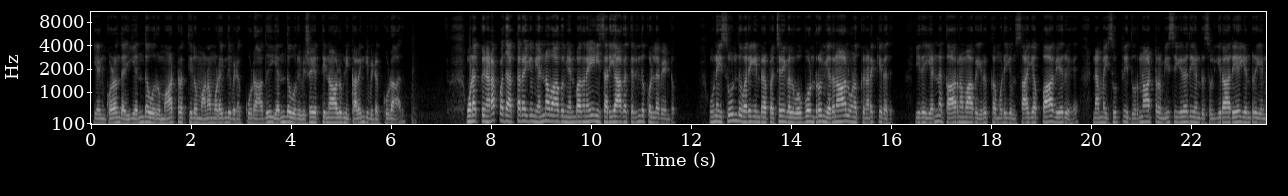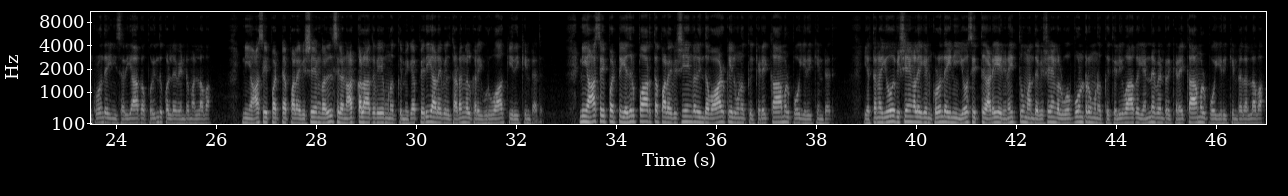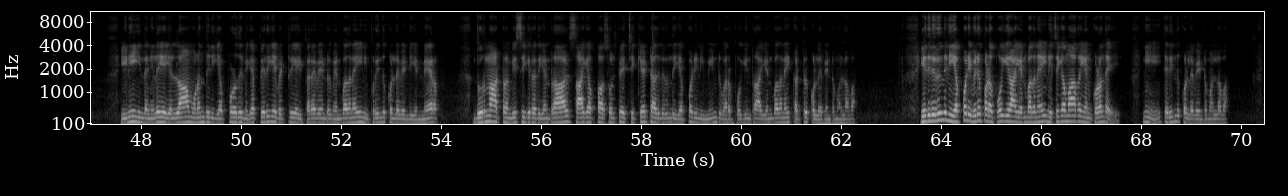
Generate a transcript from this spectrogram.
என் குழந்தை எந்த ஒரு மாற்றத்திலும் மனமுடைந்து விடக்கூடாது. எந்த ஒரு விஷயத்தினாலும் நீ கலங்கி விடக்கூடாது. உனக்கு நடப்பது அத்தனையும் என்னவாகும் என்பதனை நீ சரியாக தெரிந்து கொள்ள வேண்டும். உன்னை சூழ்ந்து வருகின்ற பிரச்சனைகள் ஒவ்வொன்றும் எதனால் உனக்கு நடக்கிறது? இதை என்ன காரணமாக இருக்க முடியும்? சாயப்பா வேறு நம்மை சுற்றி துர்நாற்றம் வீசுகிறது என்று சொல்கிறாரே என்று என் குழந்தை நீ சரியாக புரிந்து கொள்ள வேண்டும் அல்லவா? நீ ஆசைப்பட்ட பல விஷயங்கள் சில நாட்களாகவே உனக்கு மிகப்பெரிய அளவில் தடங்கல்களை உருவாக்கி இருக்கின்றது நீ ஆசைப்பட்டு எதிர்பார்த்த பல விஷயங்கள் இந்த வாழ்க்கையில் உனக்கு கிடைக்காமல் போயிருக்கின்றது. எத்தனையோ விஷயங்களை என் குழந்தை நீ யோசித்து அடைய நினைத்தும் அந்த விஷயங்கள் ஒவ்வொன்றும் உனக்கு தெளிவாக என்னவென்று கிடைக்காமல் போயிருக்கின்றதல்லவா? இனி இந்த நிலையை எல்லாம் உணர்ந்து நீ எப்பொழுது மிகப்பெரிய வெற்றியை பெற வேண்டும் என்பதனை நீ புரிந்து கொள்ள வேண்டிய நேரம். துர்நாற்றம் வீசுகிறது என்றால் சாயப்பா சொல் பேச்சு கேட்டு அதிலிருந்து எப்படி நீ மீண்டு வரப்போகின்றாய் என்பதனை கற்றுக்கொள்ள வேண்டும் அல்லவா இதிலிருந்து நீ எப்படி விடுபட போகிறாய் என்பதனை நிச்சயமாக என் குழந்தை நீ தெரிந்து கொள்ள வேண்டும் அல்லவா?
